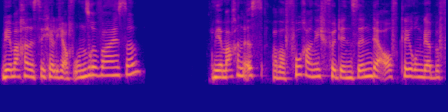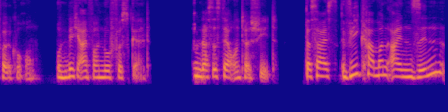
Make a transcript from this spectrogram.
Wir machen es sicherlich auf unsere Weise. Wir machen es aber vorrangig für den Sinn der Aufklärung der Bevölkerung und nicht einfach nur fürs Geld. Und das ist der Unterschied. Das heißt, wie kann man einen Sinn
